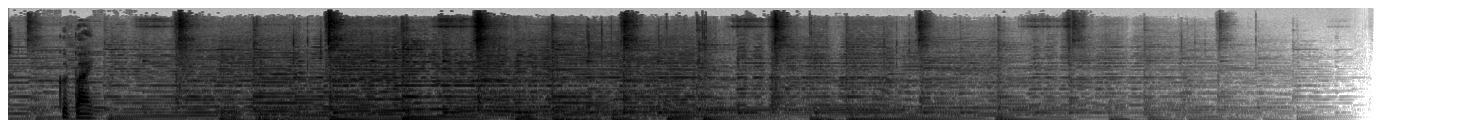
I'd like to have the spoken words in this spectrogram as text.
goodbye.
